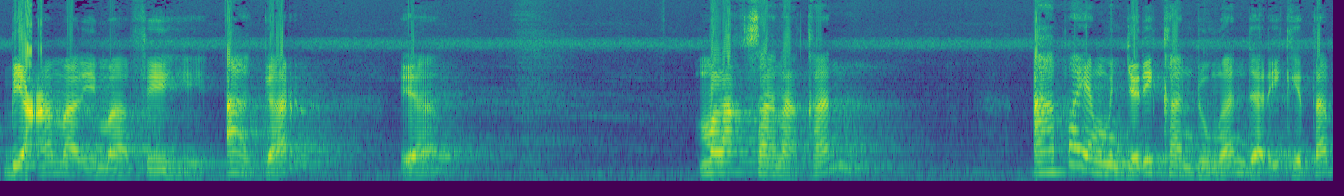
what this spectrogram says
bi'amali ma fihi agar ya melaksanakan apa yang menjadi kandungan dari kitab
